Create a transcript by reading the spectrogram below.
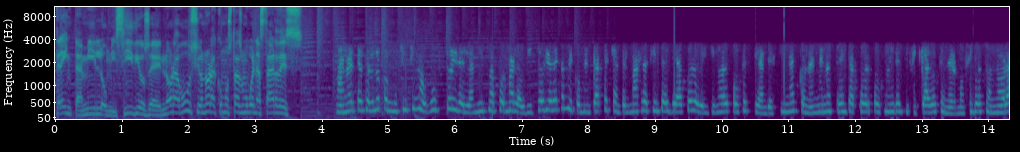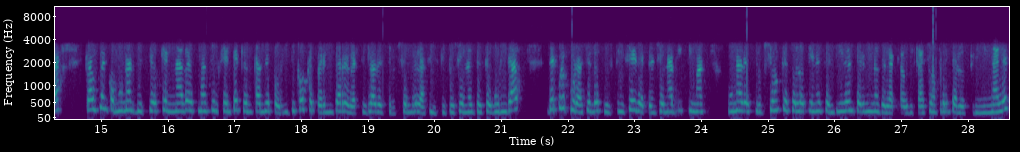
30 mil homicidios. Eh, Nora Bucio, Nora, ¿cómo estás? Muy buenas tardes. Manuel, te saludo con muchísimo gusto y de la misma forma al auditorio. Déjame comentarte que ante el más reciente hallazgo de 29 fosas clandestinas con al menos 30 cuerpos no identificados en Hermosillo, Sonora, Causa en Común advirtió que nada es más urgente que un cambio político que permita revertir la destrucción de las instituciones de seguridad, de procuración de justicia y de atención a víctimas, una destrucción que solo tiene sentido en términos de la claudicación frente a los criminales,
